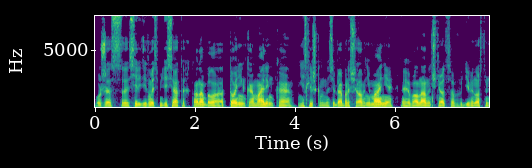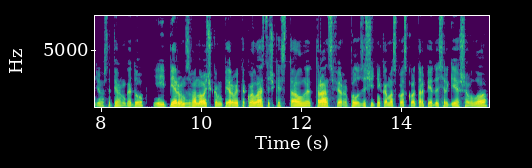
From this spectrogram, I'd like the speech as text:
уже с середины 80-х. Но она была тоненькая, маленькая, не слишком на себя обращала внимание. Э, волна начнется в 90-91 году. И первым звоночком, первой такой ласточкой стал трансфер полузащитника московского торпеда Сергея Шавло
